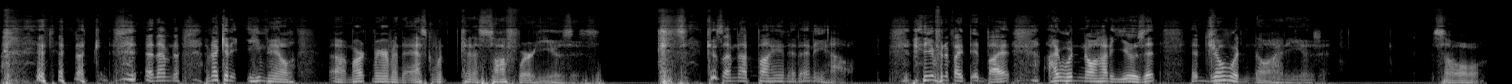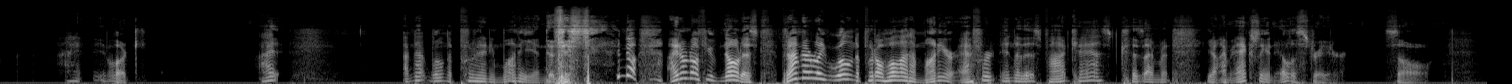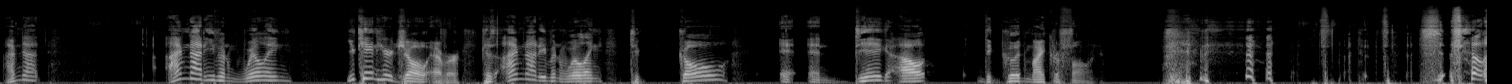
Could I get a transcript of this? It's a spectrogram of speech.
and I'm not, I'm not going to email uh, Mark Merriman to ask him what kind of software he uses, because I'm not buying it anyhow. Even if I did buy it, I wouldn't know how to use it, and Joe wouldn't know how to use it. So, I, look, I I'm not willing to put any money into this. no, I don't know if you've noticed, but I'm not really willing to put a whole lot of money or effort into this podcast because I'm, a, you know, I'm actually an illustrator. So I'm not, I'm not even willing. You can't hear Joe ever because I'm not even willing to go and, dig out the good microphone. so,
